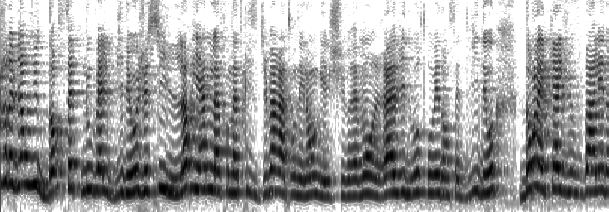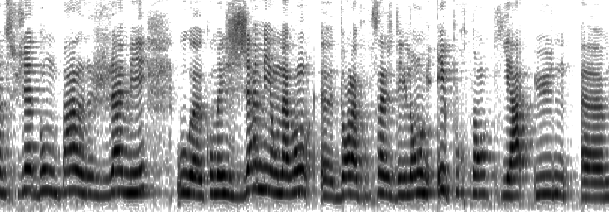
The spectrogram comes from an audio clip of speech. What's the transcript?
Bonjour et bienvenue dans cette nouvelle vidéo. Je suis Lauriane, la fondatrice du Marathon des Langues et je suis vraiment ravie de vous retrouver dans cette vidéo dans laquelle je vais vous parler d'un sujet dont on parle jamais ou euh, qu'on met jamais en avant euh, dans l'apprentissage des langues et pourtant qui a une, euh,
